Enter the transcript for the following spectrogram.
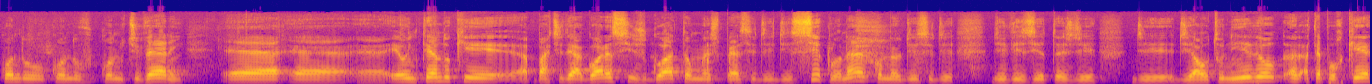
quando, quando, quando tiverem. É, é, é, eu entendo que a partir de agora se esgota uma espécie de, de ciclo, né? como eu disse, de, de visitas de, de, de alto nível, até porque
